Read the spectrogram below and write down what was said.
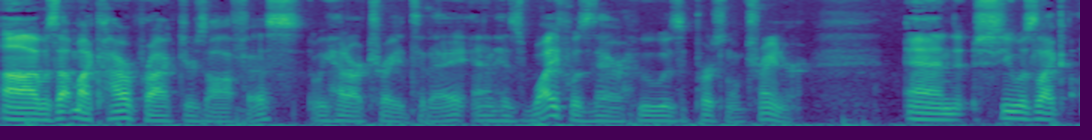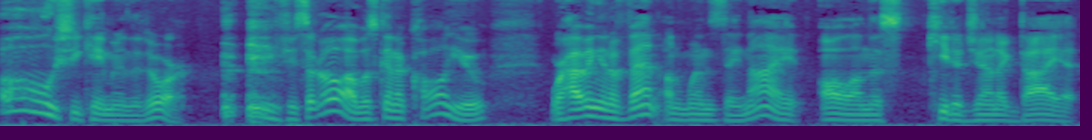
Uh, I was at my chiropractor's office. We had our trade today, and his wife was there, who is a personal trainer. And she was like, "Oh," she came in the door. she said, "Oh, I was going to call you. We're having an event on Wednesday night, all on this ketogenic diet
